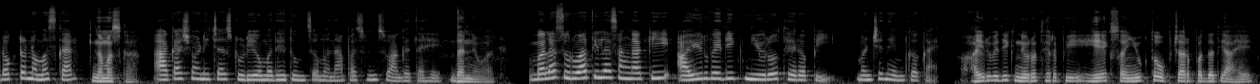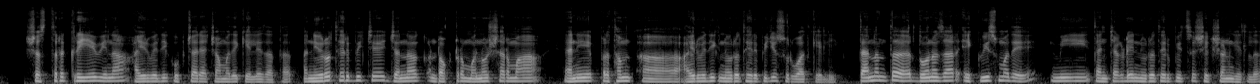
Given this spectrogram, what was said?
डॉक्टर नमस्कार. नमस्कार. आकाशवाणीच्या स्टुडिओमध्ये तुमचं मनापासून स्वागत आहे. धन्यवाद. मला सुरुवातीला सांगा की आयुर्वेदिक न्यूरोथेरपी म्हणजे नेमकं काय? आयुर्वेदिक न्यूरोथेरपी ही एक संयुक्त उपचार पद्धती आहे. शस्त्रक्रियेविना आयुर्वेदिक उपचार याच्यामध्ये केले जातात. न्यूरोथेरपीचे जनक डॉक्टर मनोज शर्मा यांनी प्रथम आयुर्वेदिक न्यूरोथेरपीची सुरुवात केली. त्यानंतर दोन हजार एकवीसमध्ये मी त्यांच्याकडे न्यूरोथेरपीचं शिक्षण घेतलं.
